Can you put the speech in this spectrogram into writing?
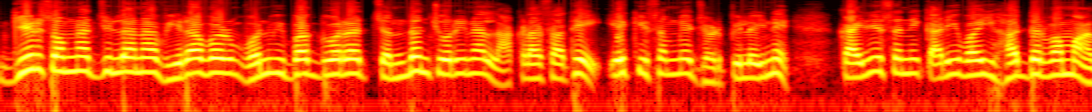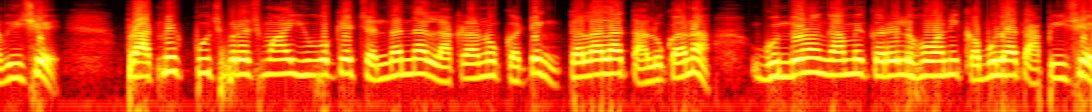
ગીર સોમનાથ જિલ્લાના વેરાવળ વન વિભાગ દ્વારા ચંદન ચોરીના લાકડા સાથે એક કિસમને ઝડપી લઈને કાયદેસરની કાર્યવાહી હાથ ધરવામાં આવી છે. પ્રાથમિક પૂછપરછમાં યુવકે ચંદનના લાકડાનું કટિંગ તલાલા તાલુકાના ગુંદોણા ગામે કરેલ હોવાની કબૂલાત આપી છે.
